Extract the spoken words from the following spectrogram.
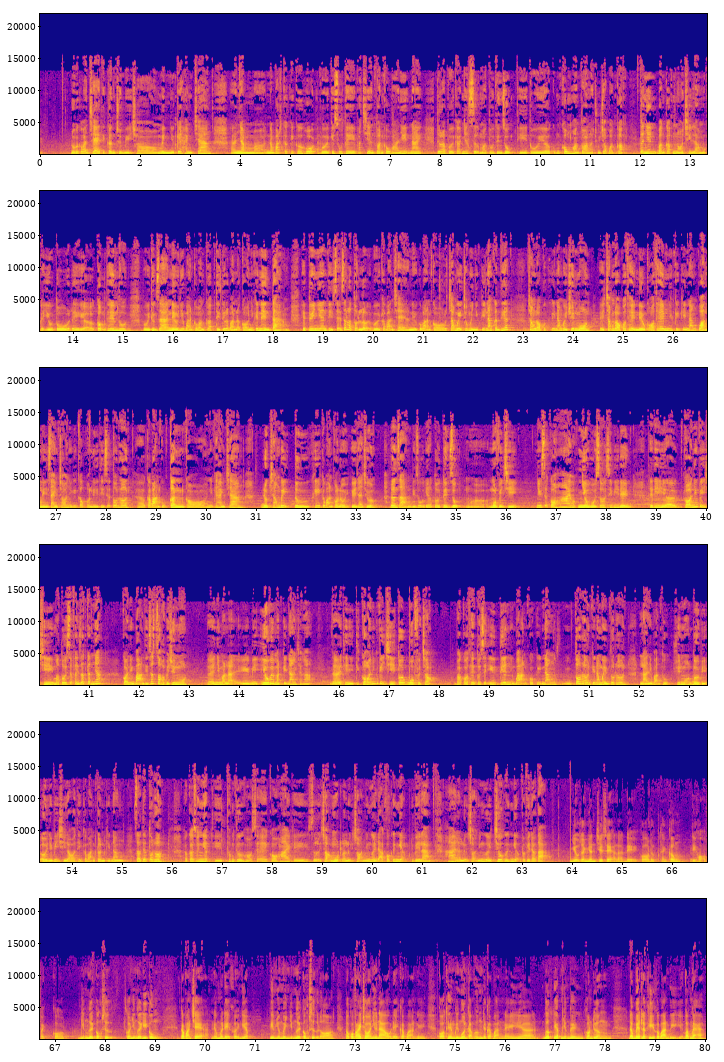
Đối với các bạn trẻ thì cần chuẩn bị cho mình những cái hành trang à, nhằm à, nắm bắt các cái cơ hội với cái xu thế phát triển toàn cầu hóa như hiện nay. Tức là với các nhân sự mà tôi tuyển dụng thì tôi à, cũng không hoàn toàn là chú trọng bằng cấp. Tất nhiên bằng cấp nó chỉ là một cái yếu tố để ờ, cộng thêm thôi. Bởi vì thực ra nếu như bạn có bằng cấp thì tức là bạn đã có những cái nền tảng. Thế tuy nhiên thì sẽ rất là thuận lợi với các bạn trẻ nếu các bạn có trang bị cho mình những kỹ năng cần thiết. Trong đó có kỹ năng về chuyên môn. Thế trong đó có thể nếu có thêm những cái kỹ năng quản lý dành cho những cái cấp quản lý thì sẽ tốt hơn. Ờ, các bạn cũng cần có những cái hành trang được trang bị từ khi các bạn còn ở ghế nhà trường. Đơn giản ví dụ như là tôi tuyển dụng ờ, một vị trí nhưng sẽ có hai hoặc nhiều hồ sơ CV đến. Thế thì ờ, có những vị trí mà tôi sẽ phải rất cân nhắc. Có những bạn thì rất giỏi về chuyên môn, đấy nhưng mà lại bị yếu về mặt kỹ năng chẳng hạn. Đấy thì thì có những cái vị trí tôi buộc phải chọn và có thể tôi sẽ ưu tiên những bạn có kỹ năng tốt hơn, kỹ năng mềm tốt hơn là những bạn thuộc chuyên môn. Bởi vì ở những vị trí đó thì các bạn cần kỹ năng giao tiếp tốt hơn. Và các doanh nghiệp thì thông thường họ sẽ có hai cái sự lựa chọn. Một là lựa chọn những người đã có kinh nghiệm để về làm. Hai là lựa chọn những người chưa có kinh nghiệm về đào tạo. Nhiều doanh nhân chia sẻ là để có được thành công thì họ phải có những người cộng sự, có những người đi cùng. Các bạn trẻ, nếu mà để khởi nghiệp tìm cho mình những người cộng sự đó nó có vai trò như nào để các bạn ấy có thêm cái nguồn cảm hứng để các bạn ấy à, bước tiếp những cái con đường đặc biệt là khi các bạn bị vấp ngã?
